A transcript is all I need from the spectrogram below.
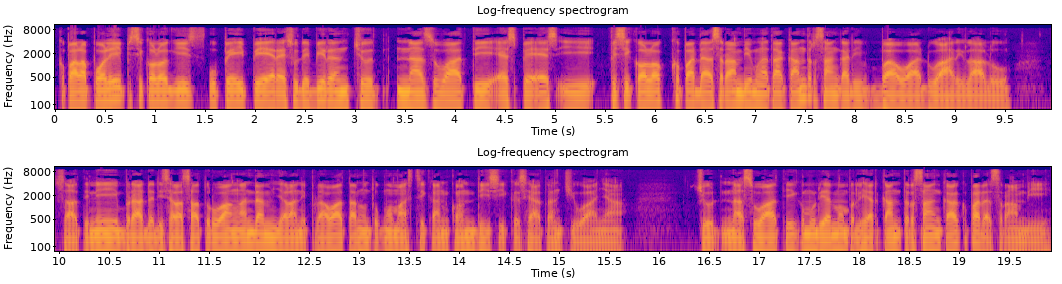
Kepala Poli Psikologis UPIP RSUD Biren Cut Nazwati SPSI Psikolog kepada Serambi mengatakan tersangka dibawa dua hari lalu. Saat ini berada di salah satu ruangan dan menjalani perawatan untuk memastikan kondisi kesehatan jiwanya. Cud Naswati kemudian memperlihatkan tersangka kepada Serambi.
